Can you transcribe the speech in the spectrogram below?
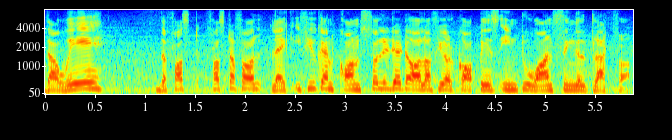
the way the first, first of all, like if you can consolidate all of your copies into one single platform,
